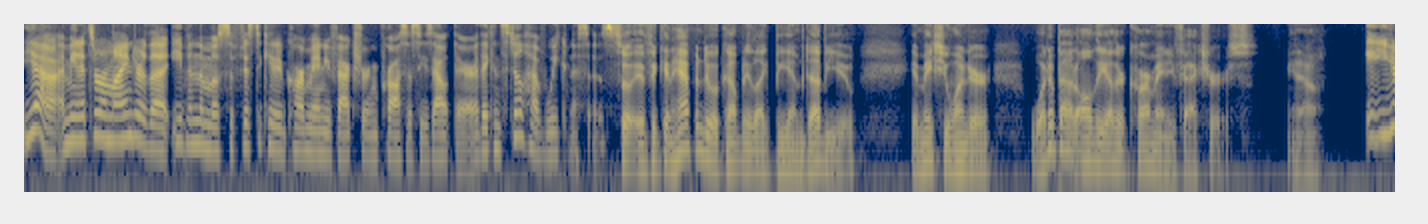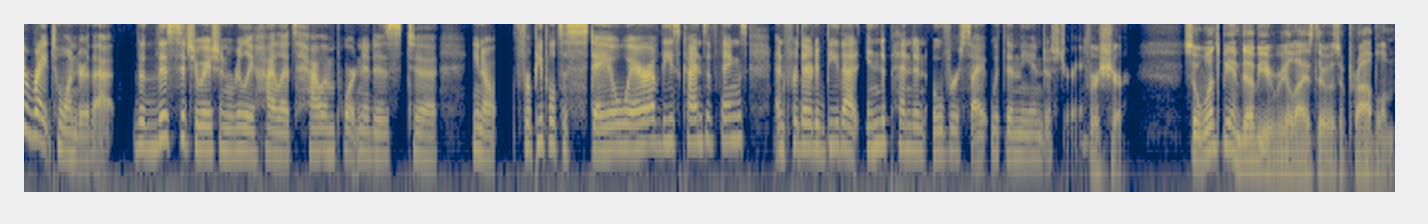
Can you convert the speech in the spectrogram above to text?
yeah, I mean, it's a reminder that even the most sophisticated car manufacturing processes out there, they can still have weaknesses. So if it can happen to a company like BMW, it makes you wonder, what about all the other car manufacturers? You know, You're right to wonder that. Th- This situation really highlights how important it is to, you know, for people to stay aware of these kinds of things and for there to be that independent oversight within the industry. for sure. So once BMW realized there was a problem,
